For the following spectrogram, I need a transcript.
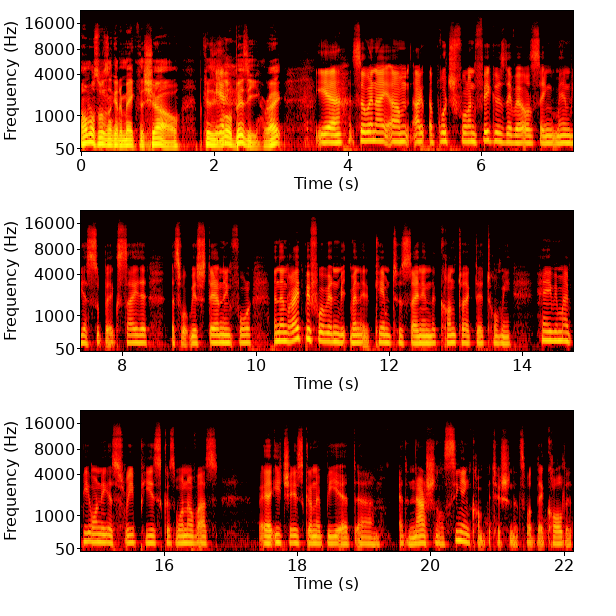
almost wasn't going to make the show because he's Yeah. a little busy, right? Yeah. So when I um I approached Foreign Figures, they were all saying, "Man, we are super excited. That's what we're standing for." And then right before when when it came to signing the contract, they told me, "Hey, we might be only a three piece because one of us, uh, each is gonna be at." Um, at a national singing competition, that's what they called it.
